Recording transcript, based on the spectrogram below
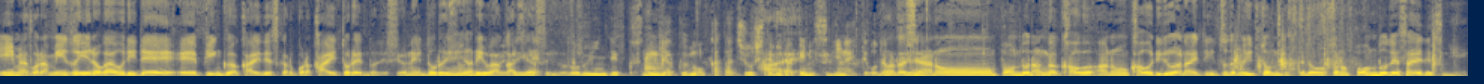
今これは水色が売りで、えー、ピンクが買いですから、これは買いトレンドですよね。ドル円より分かりやすい、ね、ドルインデックスの逆の形をしてるだけに過ぎないってことですね、はい、私、あのー、ポンドなんか買う、あのー、買う理由はないっていつでも言っとるんですけど、そのポンドでさえですね、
